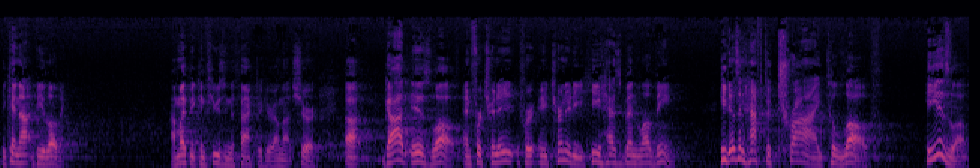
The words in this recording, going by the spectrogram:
He cannot be loving. I might be confusing the factor here, I'm not sure. Uh, God is love, and for, Trinity, for eternity, He has been loving. He doesn't have to try to love, He is love.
